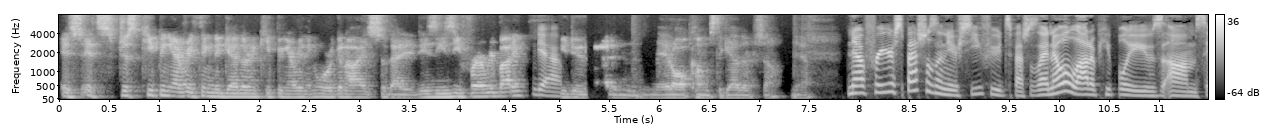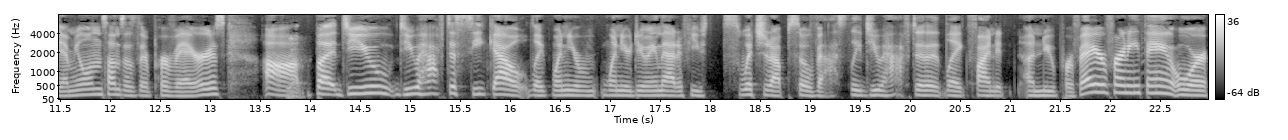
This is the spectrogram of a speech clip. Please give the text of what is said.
it's it's just keeping everything together and keeping everything organized so that it is easy for everybody. Yeah, you do that, and it all comes together. So yeah. Now, for your specials and your seafood specials, I know a lot of people use um, Samuel and Sons as their purveyors. Uh, yeah. But do you do you have to seek out like when you're when you're doing that? If you switch it up so vastly, do you have to like find a, a new purveyor for anything, or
